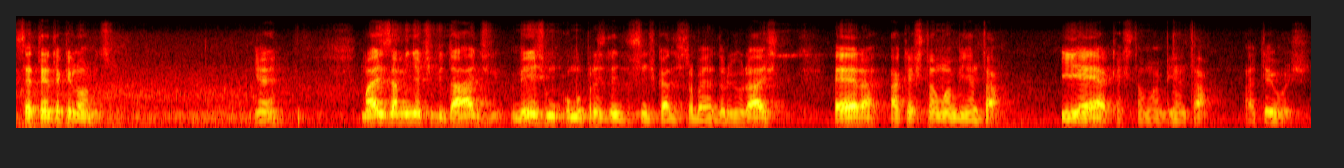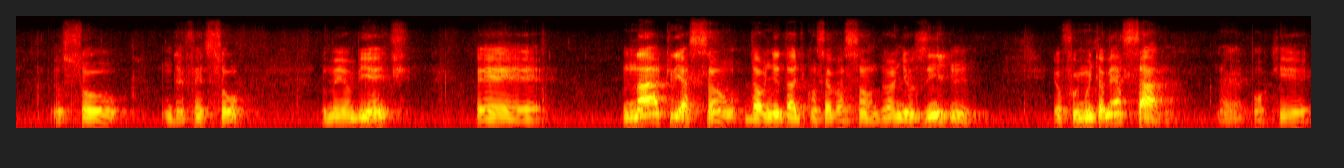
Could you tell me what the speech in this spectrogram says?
70 quilômetros. Né? Mas a minha atividade, mesmo como presidente do Sindicato dos Trabalhadores Rurais, era a questão ambiental. E é a questão ambiental até hoje. Eu sou um defensor do meio ambiente. É, na criação da unidade de conservação do Anilzinho, eu fui muito ameaçado, né? Porque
